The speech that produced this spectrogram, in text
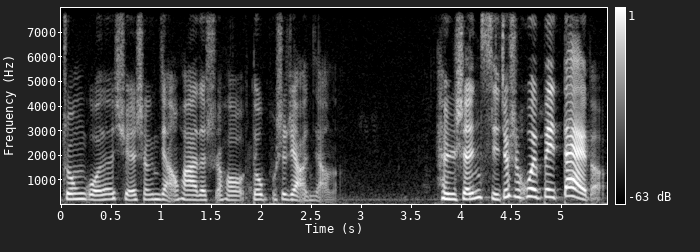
中国的学生讲话的时候都不是这样讲的，很神奇，就是会被带的。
